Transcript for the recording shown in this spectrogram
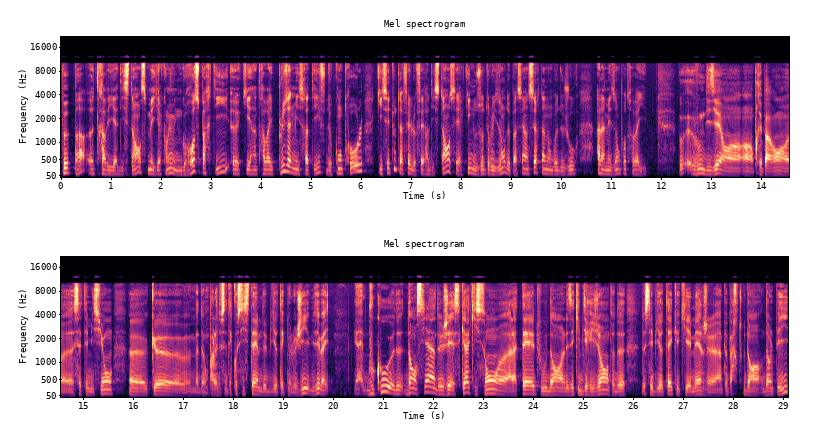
peut pas euh, travailler à distance, mais il y a quand même une grosse partie euh, qui a un travail plus administratif, de contrôle, qui sait tout à fait le faire à distance et à qui nous autorisons de passer un certain nombre de jours à la maison pour travailler. Vous me disiez en, préparant euh, cette émission euh, que, bah, on parlait de cet écosystème de biotechnologie, vous disiez, bah, il y a beaucoup d'anciens de GSK qui sont euh, à la tête ou dans les équipes dirigeantes de, ces biotech qui émergent un peu partout dans, le pays.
